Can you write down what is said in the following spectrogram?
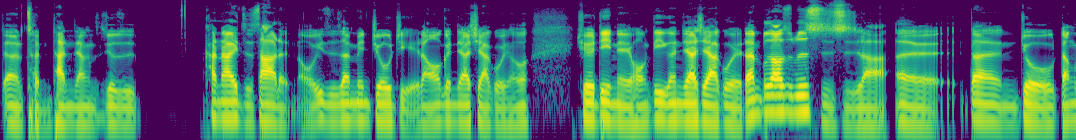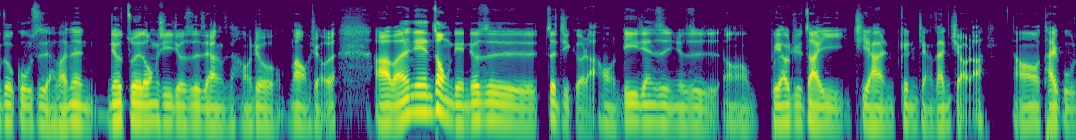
呃惩贪这样子，就是。看他一直杀人，然后一直在那边纠结，然后跟人家下跪，然后确定呢，皇帝跟人家下跪，但不知道是不是事实啦，呃，但就当做故事啊，反正你就追东西就是这样子，然后就蛮好笑的啊。反正今天重点就是这几个啦，然后第一件事情就是，哦，不要去在意其他人跟你讲三小啦，然后台股，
